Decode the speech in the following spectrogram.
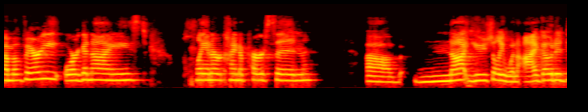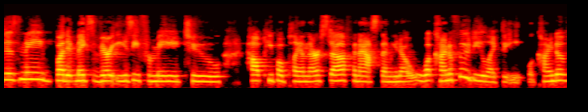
I'm a very organized planner kind of person. Um, not usually when I go to Disney, but it makes it very easy for me to help people plan their stuff and ask them, you know, what kind of food do you like to eat? What kind of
